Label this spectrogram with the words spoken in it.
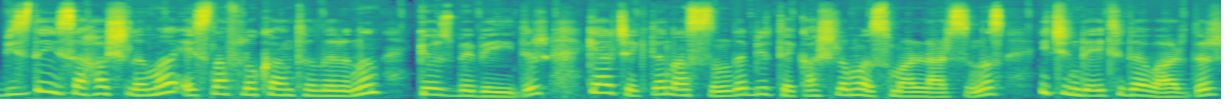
Bizde ise haşlama esnaf lokantalarının göz bebeğidir. Gerçekten aslında bir tek haşlama ısmarlarsınız. İçinde eti de vardır,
